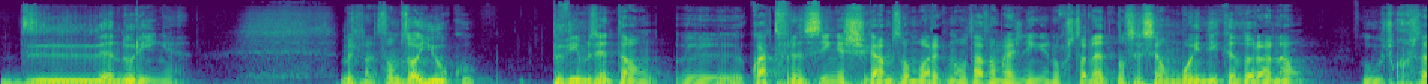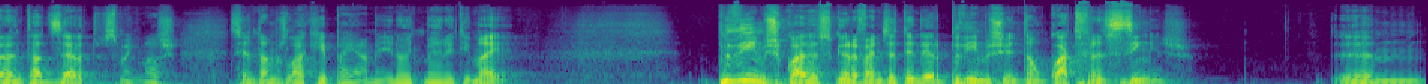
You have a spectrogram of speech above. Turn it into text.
de andorinha. Mas pronto, fomos ao Yuko, pedimos então uh, quatro francinhas, chegámos a uma hora que não estava mais ninguém no restaurante, não sei se é um bom indicador ou não, o restaurante está deserto, se bem que nós sentámos lá aqui para à meia-noite, meia-noite e meia. Pedimos, quase a senhora vai nos atender, pedimos então quatro francesinhas um,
